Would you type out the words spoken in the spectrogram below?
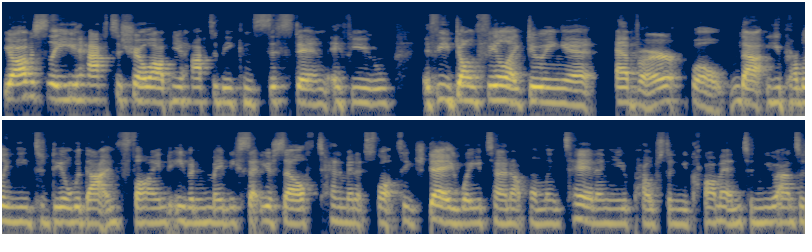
you obviously you have to show up, you have to be consistent. If you if you don't feel like doing it ever well that you probably need to deal with that and find even maybe set yourself 10 minute slots each day where you turn up on linkedin and you post and you comment and you answer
